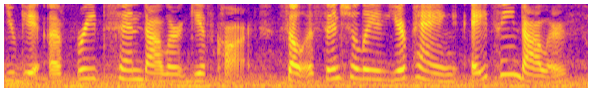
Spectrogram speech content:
you get a free $10 gift card. So essentially you're paying $18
